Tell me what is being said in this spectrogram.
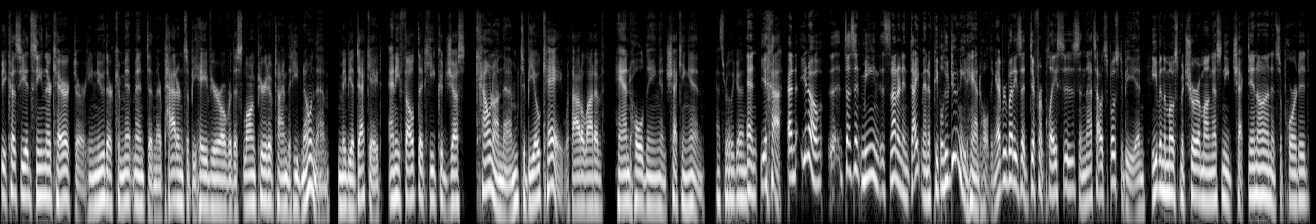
Because he had seen their character. He knew their commitment and their patterns of behavior over this long period of time that he'd known them, maybe a decade. And he felt that he could just count on them to be okay without a lot of hand holding and checking in. That's really good. And yeah, and you know, it doesn't mean it's not an indictment of people who do need hand holding. Everybody's at different places, and that's how it's supposed to be. And even the most mature among us need checked in on and supported.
